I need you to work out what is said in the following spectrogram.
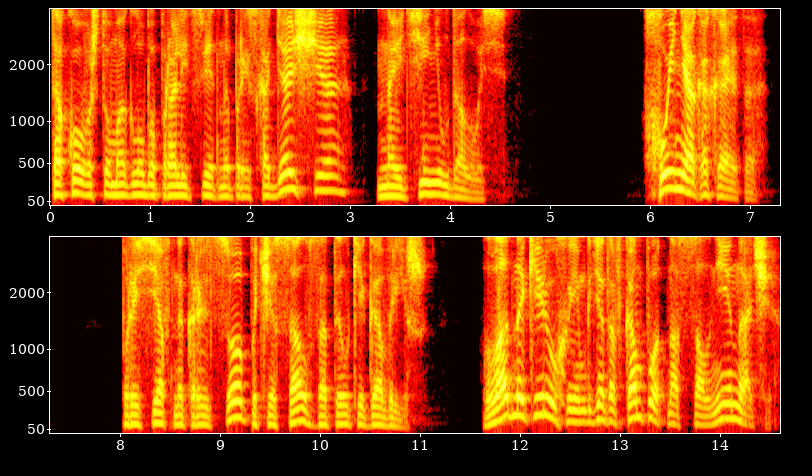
такого, что могло бы пролить свет на происходящее, найти не удалось. «Хуйня какая-то!» Присев на крыльцо, почесал в затылке Гавриш. «Ладно, Кирюха им где-то в компот нассал, не иначе.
